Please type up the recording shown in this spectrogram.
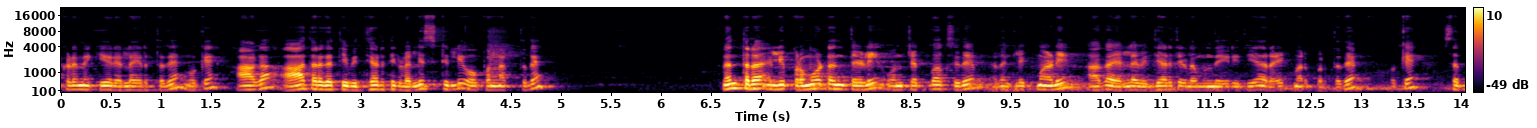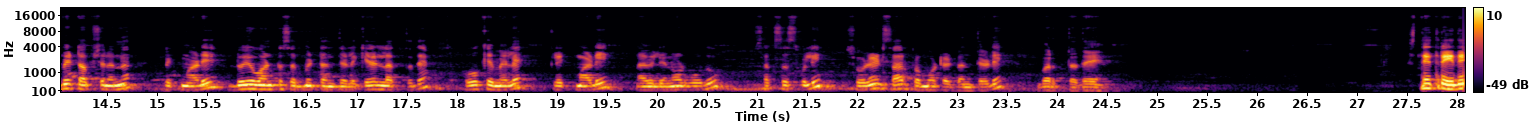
ಅಕಾಡೆಮಿಕ್ ಇಯರ್ ಎಲ್ಲ ಇರ್ತದೆ ಓಕೆ ಆಗ ಆ ತರಗತಿ ವಿದ್ಯಾರ್ಥಿಗಳ ಲಿಸ್ಟ್ ಇಲ್ಲಿ ಓಪನ್ ಆಗ್ತದೆ. ನಂತರ ಇಲ್ಲಿ ಪ್ರಮೋಟ್ ಅಂತೇಳಿ ಒಂದು ಚೆಕ್ ಬಾಕ್ಸ್ ಇದೆ ಅದನ್ನು ಕ್ಲಿಕ್ ಮಾಡಿ, ಆಗ ಎಲ್ಲ ವಿದ್ಯಾರ್ಥಿಗಳ ಮುಂದೆ ಈ ರೀತಿಯ ರೈಟ್ ಮಾರ್ಕ್ ಬರ್ತದೆ ಓಕೆ ಸಬ್ಮಿಟ್ ಆಪ್ಷನನ್ನು ಕ್ಲಿಕ್ ಮಾಡಿ do you want to submit ಅಂತೇಳಿ ಕೇಳಲಾಗ್ತದೆ. ಓಕೆ ಮೇಲೆ ಕ್ಲಿಕ್ ಮಾಡಿ, ನಾವಿಲ್ಲಿ ನೋಡ್ಬೋದು ಸಕ್ಸಸ್ಫುಲಿ ಸ್ಟೂಡೆಂಟ್ಸ್ ಆರ್ ಪ್ರಮೋಟೆಡ್ ಅಂತೇಳಿ ಬರ್ತದೆ. ಸ್ನೇಹಿತರೆ, ಇದೇ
